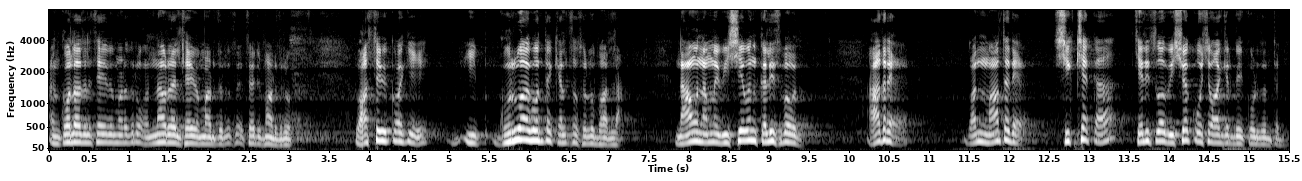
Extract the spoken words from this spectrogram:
ಅಂಕೋಲಾದಲ್ಲಿ ಸೇವೆ ಮಾಡಿದ್ರು ಹೊನ್ನಾವರಲ್ಲಿ ಸೇವೆ ಮಾಡಿದ್ರು ಸರಿ ಮಾಡಿದ್ರು. ವಾಸ್ತವಿಕವಾಗಿ ಈ ಗುರುವಾಗುವಂಥ ಕೆಲಸ ಸುಲಭ ಅಲ್ಲ. ನಾವು ನಮ್ಮ ವಿಷಯವನ್ನು ಕಲಿಸ್ಬೋದು. ಆದರೆ ಒಂದು ಮಾತದೆ, ಶಿಕ್ಷಕ ಚಲಿಸುವ ವಿಶ್ವಕೋಶವಾಗಿರಬೇಕು ಅಂತದ್ದು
